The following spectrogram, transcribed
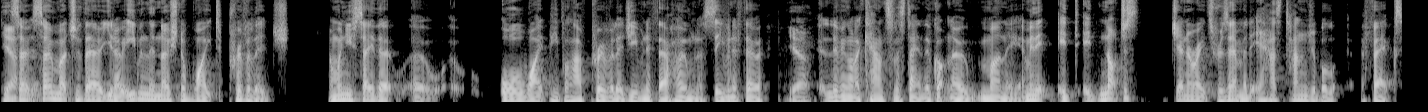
Yeah. So so much of their, you know, even the notion of white privilege. And when you say that uh, all white people have privilege, even if they're homeless, even if they're Yeah. living on a council estate and they've got no money. I mean, it, it, it not just generates resentment, it has tangible effects.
